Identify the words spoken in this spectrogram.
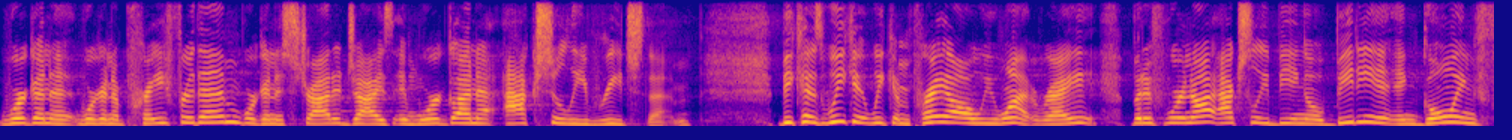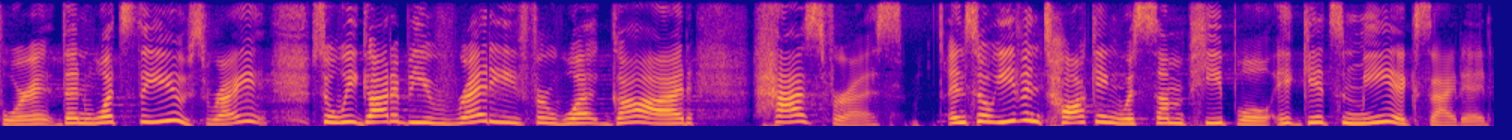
we're gonna we're gonna pray for them we're gonna strategize and we're gonna actually reach them. Because we can we can pray all we want right? But if we're not actually being obedient and going for it then what's the use right? So we got to be ready for what god has for us. And so, even talking with some people, it gets me excited.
